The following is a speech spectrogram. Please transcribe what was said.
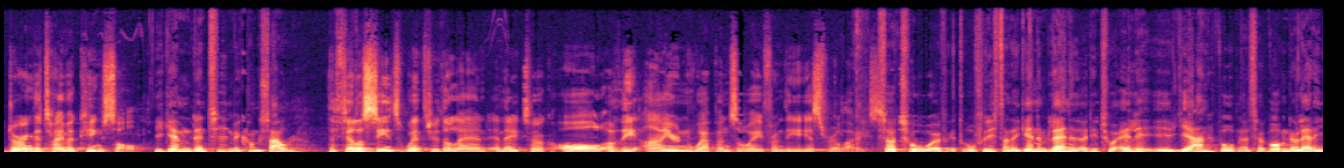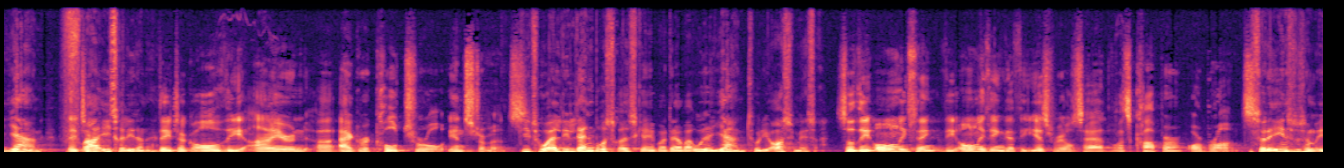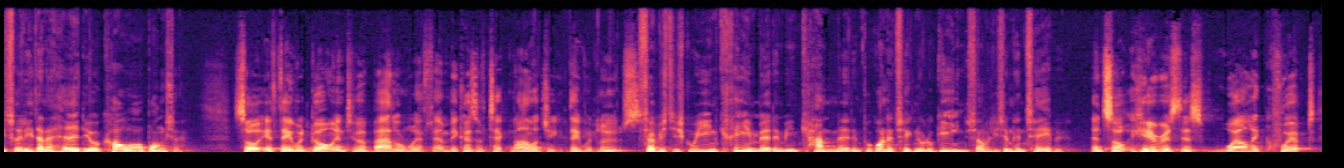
During the time of King Saul, Igennem den tid med kong Saul, the Philistines went through the land and they took all of the iron weapons away from the Israelites. så tog, øh, drog filisterne igennem landet, og de tog alle øh, jernvåben, altså våben, der var lavet af jern, They fra took- israelitterne. They took all the iron uh, agricultural instruments. De tog alle de landbrugsredskaber, der var ud af jern, tog de også med sig. So the only thing, the only thing that the Israels had was copper or bronze. Så det eneste, som israelitterne havde, det var kover og bronze. So if they would go into a battle with them because of technology, they would lose. Så hvis de skulle i en krig med dem, i en kamp med dem, på grund af teknologien, så ville de simpelthen tabe. And so here is this well-equipped,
